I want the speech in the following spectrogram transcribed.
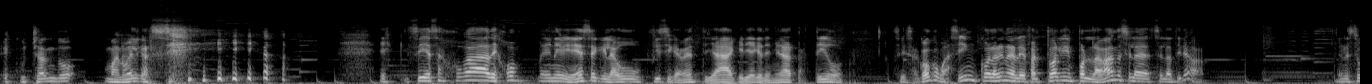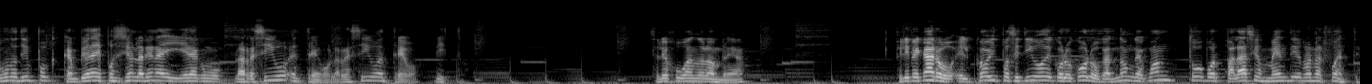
escuchando Manuel García. sí, esa jugada dejó en evidencia que la U físicamente ya quería que terminara el partido. Se sacó como a 5 la arena, le faltó alguien por la banda y se la, tiraba. En el segundo tiempo cambió la disposición la arena y era como la recibo, entrego, la recibo, entrego. Listo. Salió jugando el hombre, ¿eh? Felipe Caro, el COVID positivo de Colo Colo, Candonga, ¿cuánto por Palacios, Mendy y Ronald Fuente?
